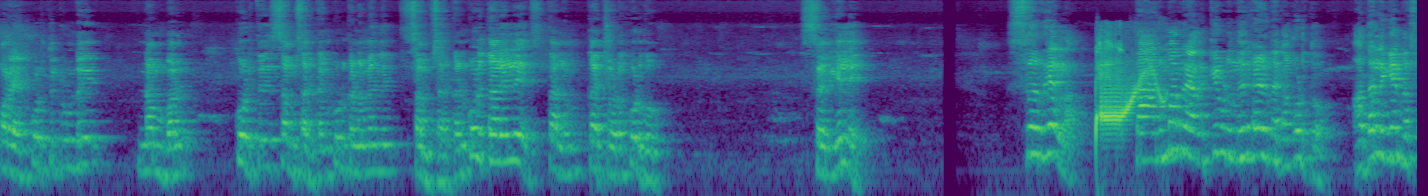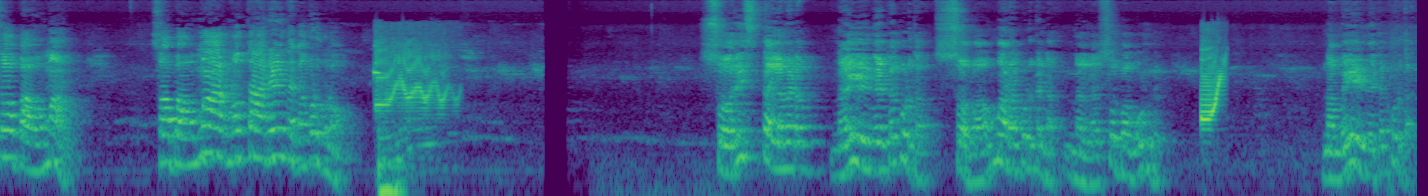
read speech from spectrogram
പറയാൻ കൊടുത്തിട്ടുണ്ട് നമ്പർ കൊടുത്ത് സംസാരിക്കാൻ കൊടുക്കണമെന്ന്. സംസാരിക്കാൻ കൊടുത്താലല്ലേ സ്ഥലം കച്ചവടം കൊടുക്കും. ശരിയല്ലേ? ശരിയല്ല താനും മര്യാദയ്ക്ക് ഇവിടുന്ന് എഴുന്നേക്കാൻ കൊടുത്തോ. അതല്ലെങ്കിൽ എന്റെ സ്വഭാവം മാറും. സ്വഭാവം മാറണോ? താൻ എഴുന്നേക്കാൻ കൊടുക്കണോ? സോറി സ്ഥല മേഡം. ഞാൻ എഴുന്നേക്കാൻ കൊടുക്കാം. സ്വഭാവം മാറാൻ കൊടുക്കണ്ട. നല്ല സ്വഭാവം ഉണ്ട്. നമ്മ എഴുന്നേക്കാൻ കൊടുക്കാം.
